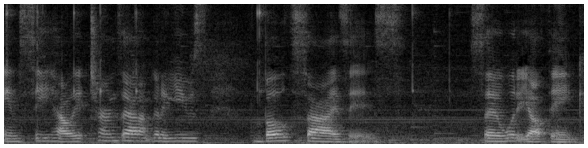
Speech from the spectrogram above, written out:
and see how it turns out. I'm to use both sizes. So what do y'all think?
